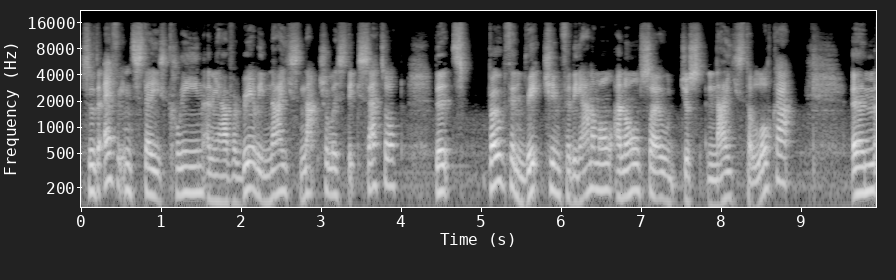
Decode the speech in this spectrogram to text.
so that everything stays clean and you have a really nice naturalistic setup that's both enriching for the animal and also just nice to look at. Um,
